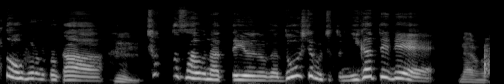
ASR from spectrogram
っとお風呂とか、うん。ちょっとサウナっていうのがどうしてもちょっと苦手で、なるほど。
